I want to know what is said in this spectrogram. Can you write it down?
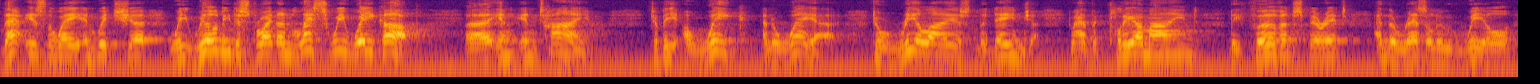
That is the way in which uh, we will be destroyed unless we wake up uh, in, in time to be awake and aware, to realize the danger, to have the clear mind, the fervent spirit, and the resolute will.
